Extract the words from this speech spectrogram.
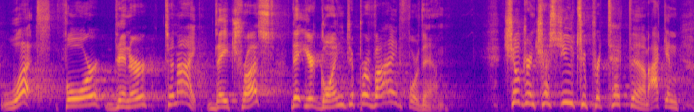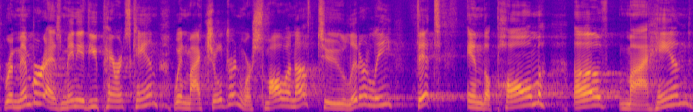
What's for dinner tonight? They trust that you're going to provide for them. Children trust you to protect them. I can remember, as many of you parents can, when my children were small enough to literally fit in the palm of my hand.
